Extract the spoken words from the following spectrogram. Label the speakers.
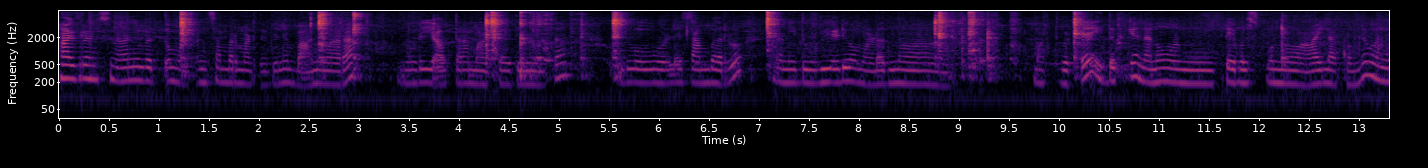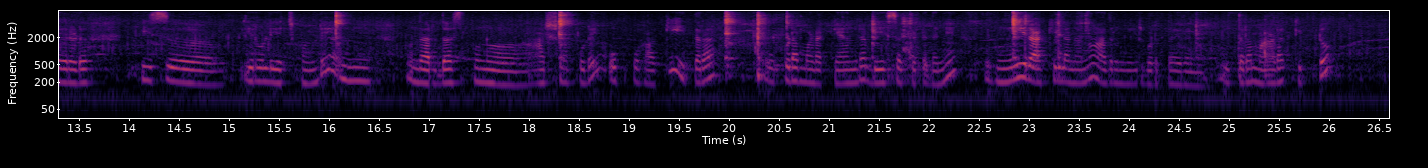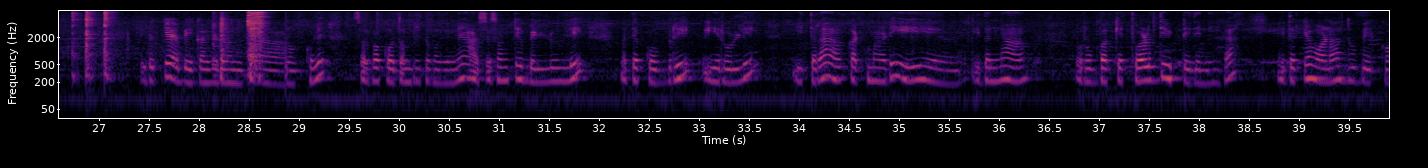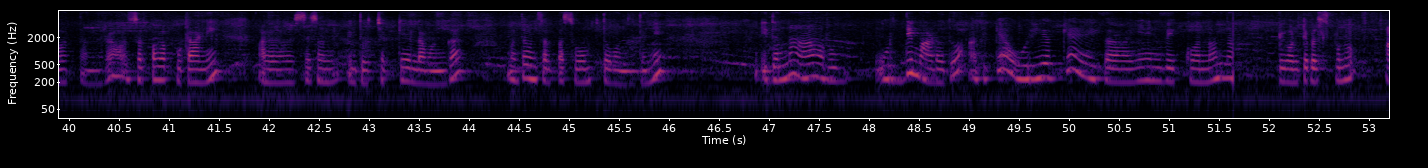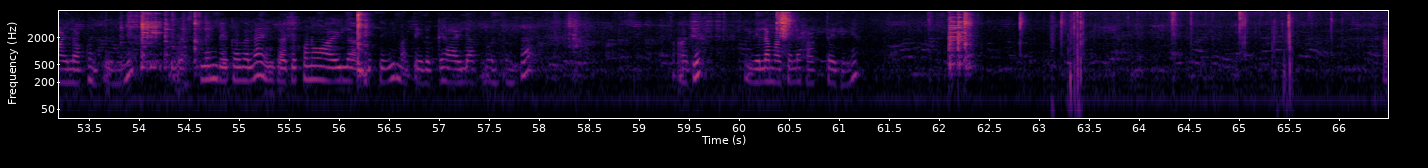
Speaker 1: Hi friends ನಾನಿವತ್ತು mutton sambar ಮಾಡ್ತಾಯಿದ್ದೀನಿ ಭಾನುವಾರ. ನೋಡಿ ಯಾವ ಥರ ಮಾಡ್ತಾಯಿದ್ದೀನಿ ಅಂತ. ಇದು ಒಳ್ಳೆ ಸಾಂಬಾರು. ನಾನಿದು ವಿಡಿಯೋ ಮಾಡೋದನ್ನ ಮರ್ತುಬಿಟ್ಟೆ. ಇದಕ್ಕೆ ನಾನು ಒಂದು ಟೇಬಲ್ ಸ್ಪೂನು ಆಯಿಲ್ ಹಾಕ್ಕೊಂಡೆ ಒಂದೆರಡು ಪೀಸ್ ಈರುಳ್ಳಿ ಹೆಚ್ಕೊಂಡು ಒಂದು ಅರ್ಧ ಸ್ಪೂನು ಅರಿಶಿನ ಪುಡಿ, ಉಪ್ಪು ಹಾಕಿ ಈ ಥರ ಉಪ್ಪುಡ ಮಾಡೋಕ್ಕೆ ಅಂದರೆ ಬೇಯಿಸೋಕೆ ಇಟ್ಟಿದ್ದೀನಿ. ಇದು ನೀರು ಹಾಕಿಲ್ಲ ನಾನು, ಆದರೂ ನೀರು ಬಿಡ್ತಾ ಇದ್ದೇನೆ. ಈ ಥರ ಮಾಡೋಕ್ಕಿಟ್ಟು ಇದಕ್ಕೆ ಬೇಕಾಗಿರುವಂಥ ನೋಡ್ಕೊಳ್ಳಿ ಸ್ವಲ್ಪ ಕೊತ್ತಂಬರಿ ತೊಗೊಂಡಿದ್ದೀನಿ. ಹಸಿ ಶುಂಠಿ, ಬೆಳ್ಳುಳ್ಳಿ ಮತ್ತು ಕೊಬ್ಬರಿ, ಈರುಳ್ಳಿ ಈ ಥರ ಕಟ್ ಮಾಡಿ ಇದನ್ನು ರುಬ್ಬಕ್ಕೆ ತೊಳೆದು ಇಟ್ಟಿದ್ದೀನಿ ಈಗ. ಇದಕ್ಕೆ ಒಣದು ಬೇಕು ಅಂತಂದ್ರೆ ಒಂದು ಸ್ವಲ್ಪ ಪುಟಾಣಿ ಹಸಿ ಶುಂ ಇದು ಚಕ್ಕೆ, ಲವಂಗ ಮತ್ತು ಒಂದು ಸ್ವಲ್ಪ ಸೋಂಪು ತೊಗೊಂಡಿದ್ದೀನಿ. ಇದನ್ನು ರುಬ್ ಉರ್ದಿ ಮಾಡೋದು. ಅದಕ್ಕೆ ಉರಿಯೋಕ್ಕೆ ಈಗ ಏನೇನು ಬೇಕು ಅನ್ನೋದನ್ನ ಒನ್ ಟೇಬಲ್ ಸ್ಪೂನು ಆಯಿಲ್ ಹಾಕ್ಕೊತಿದ್ದೀನಿ ಜಾಸ್ತಿ ಏನು ಬೇಕಾಗಲ್ಲ, ಈಗ ಅದಕ್ಕೂ ಆಯಿಲ್ ಹಾಕಿರ್ತೀವಿ, ಮತ್ತು ಇದಕ್ಕೆ ಆಯಿಲ್ ಹಾಕ್ಬೋದು ಅಂತ ಹಾಗೆ ಇವೆಲ್ಲ ಮಸಾಲೆ ಹಾಕ್ತಾಯಿದ್ದೀನಿ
